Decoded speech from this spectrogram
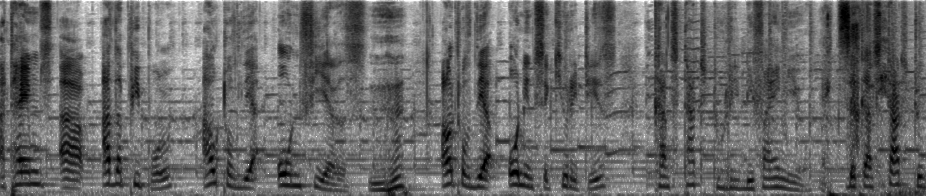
at times uh, other people, out of their own fears, mm-hmm. out of their own insecurities, can start to redefine you. They can start to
